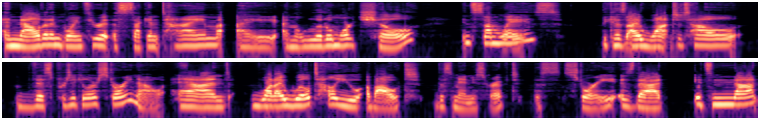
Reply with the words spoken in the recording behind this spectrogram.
And now that I'm going through it a second time, I am a little more chill in some ways because I want to tell this particular story now. And what I will tell you about this manuscript, this story, is that it's not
